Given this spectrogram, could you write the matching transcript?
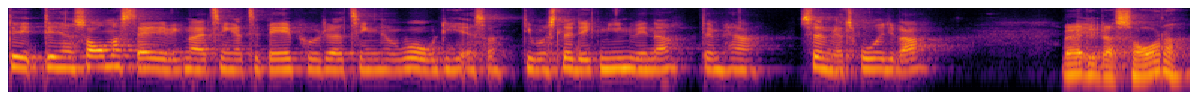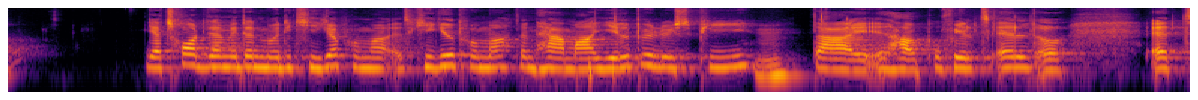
det, det har sovet mig stadigvæk, når jeg tænker tilbage på det, og tænker, wow, de, altså, de var slet ikke mine venner, dem her, selvom jeg troede, de var. Hvad er det, der sårer dig? Jeg tror, det der med den måde, de kigger på mig, at kiggede på mig, den her meget hjælpeløse pige, Mm. der øh, har profil til alt, og at,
